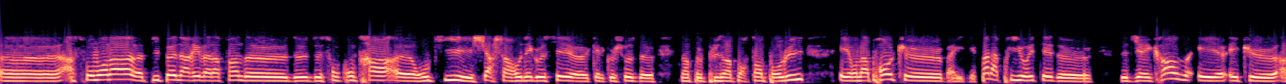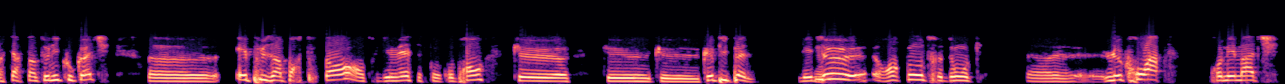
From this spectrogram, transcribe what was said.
Euh, à ce moment-là, Pippen arrive à la fin de, de, de son contrat euh, rookie et cherche à renégocier euh, quelque chose d'un peu plus important pour lui. Et on apprend que bah, il n'est pas la priorité de, de Jerry Krause et, et que un certain Tony Kukoc euh, est plus important entre guillemets, c'est ce qu'on comprend que que que, que Pippen. Les Mm. deux rencontrent donc euh, le Croate premier match euh,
